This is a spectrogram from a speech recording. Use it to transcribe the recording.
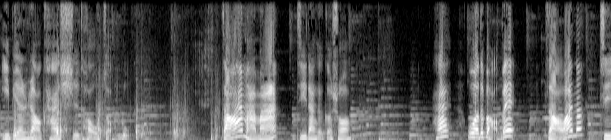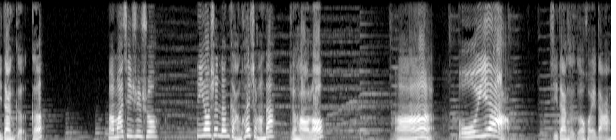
一边绕开石头走路。早安，妈妈。鸡蛋哥哥说：“嗨，我的宝贝，早安呢，鸡蛋哥哥。”妈妈继续说。你要是能赶快长大就好喽。啊，不要！鸡蛋哥哥回答：“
